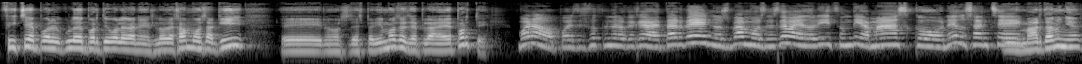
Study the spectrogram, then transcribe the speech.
fiche por el Club Deportivo Leganés. Lo dejamos aquí, eh, nos despedimos desde Plana Deporte. Bueno, pues disfruten de lo que queda de tarde. Nos vamos desde Valladolid un día más con Edu Sánchez. Y Marta Núñez.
